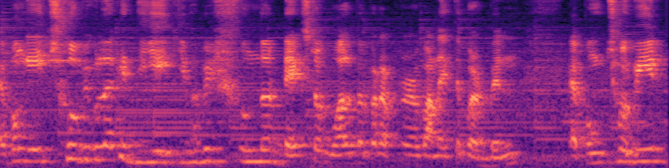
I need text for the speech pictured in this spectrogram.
এবং এই ছবিগুলোকে দিয়ে কীভাবে সুন্দর ডেস্কটপ ওয়ালপেপার আপনারা বানাইতে পারবেন এবং ছবির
